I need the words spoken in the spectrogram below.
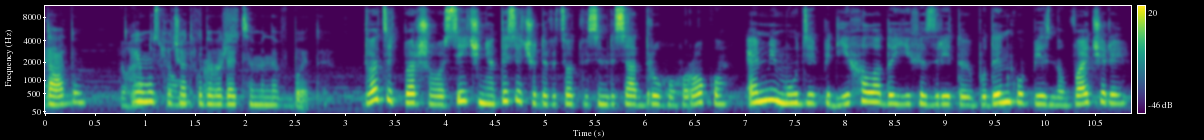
Тату, йому спочатку доведеться мене вбити. 21 січня 1982 року Еммі Муді під'їхала до їх із Рітою будинку пізно ввечері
